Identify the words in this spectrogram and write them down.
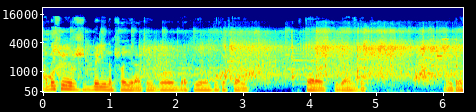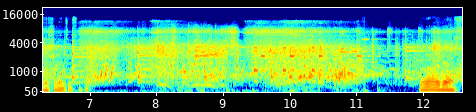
abyśmy już byli na przodzie raczej, bo brakuje nam tylko cztery. Czterech gwiazdek. No i teraz jeszcze więcej super. No i teraz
